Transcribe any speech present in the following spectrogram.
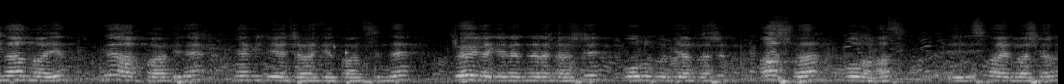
inanmayın. Ne AK Parti'de ne Milliyetçi Hareket Partisi'nde böyle gelenlere karşı olumlu bir yaklaşım asla olamaz. E, İsmail Başkanım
